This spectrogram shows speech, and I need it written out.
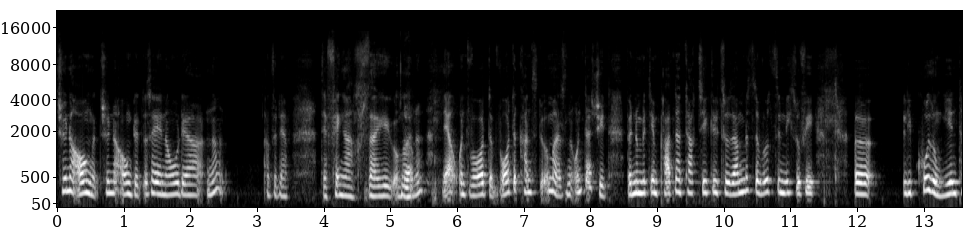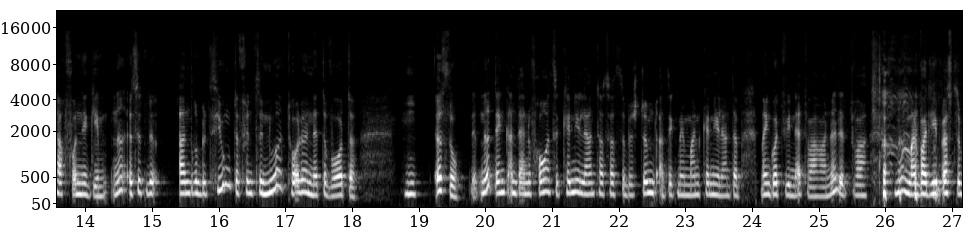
schöne Augen, schöne Augen, das ist ja genau der, ne, also der, der Fänger, sage ich immer. Ja. Ne? ja, und Worte. Worte kannst du immer, das ist ein Unterschied. Wenn du mit dem Partner tagtäglich zusammen bist, dann wirst du nicht so viel äh, Liebkosung jeden Tag von dir geben. Ne? Es ist eine andere Beziehung, da findest du nur tolle, nette Worte. Hm. Ist so. Ne? Denk an deine Frau, als du kennengelernt hast, hast du bestimmt, als ich meinen Mann kennengelernt habe, mein Gott, wie nett war er. Ne? Das war, ne? Man war die beste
